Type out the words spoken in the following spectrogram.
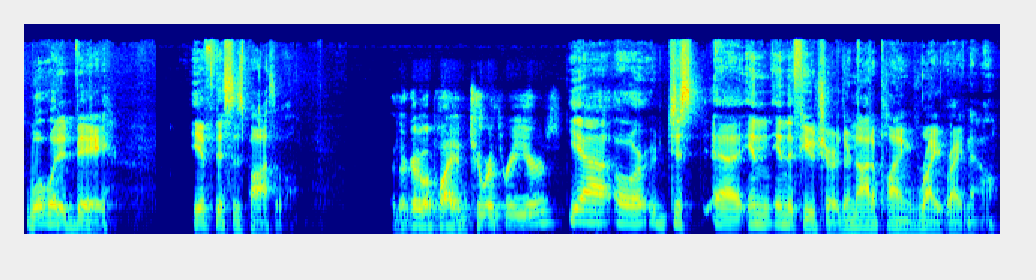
what would it be if this is possible? They're going to apply in two or three years. Yeah, or just uh, in in the future. They're not applying right right now.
